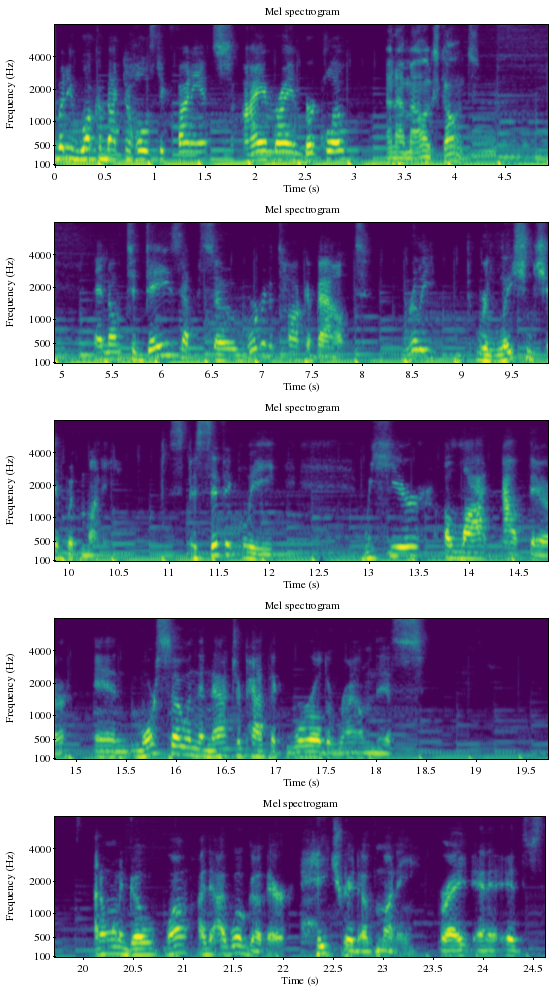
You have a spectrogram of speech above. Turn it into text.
everybody. Welcome back to Holistic Finance. I am Ryan Burklow. And I'm Alex Collins. And on today's episode, we're going to talk about really relationship with money. Specifically, we hear a lot out there, and more so in the naturopathic world around this. I don't want to go, well, I, I will go there hatred of money, right? And it, it's,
